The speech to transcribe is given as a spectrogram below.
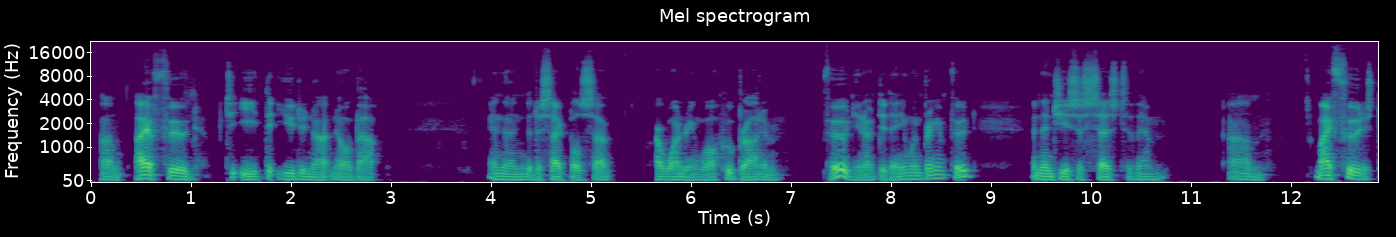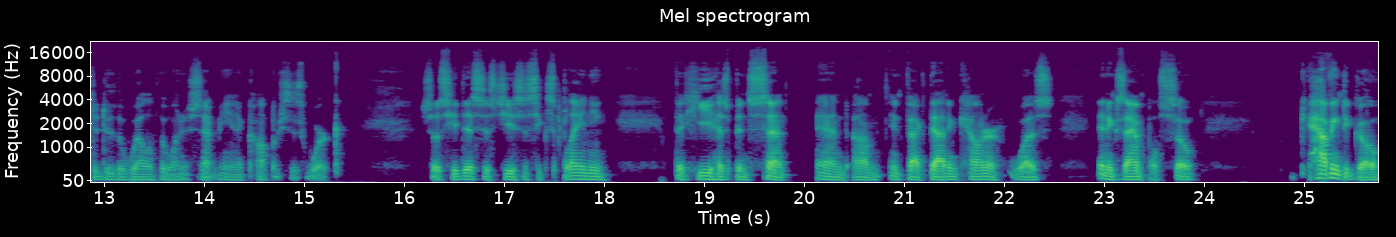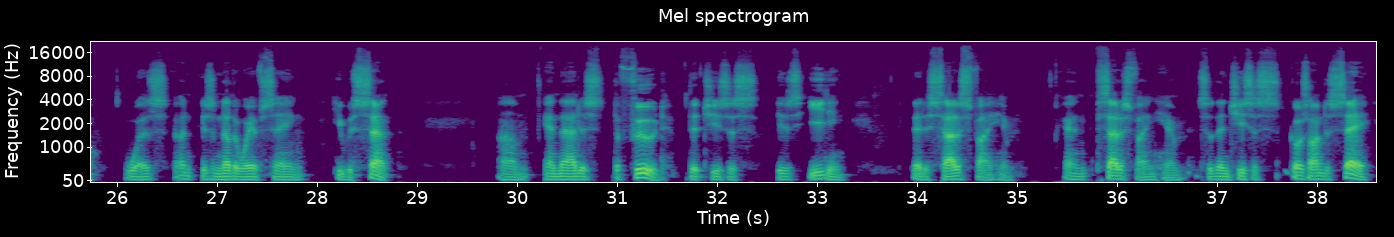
um, I have food to eat that you do not know about. And then the disciples uh, are wondering, well, who brought him food? You know, did anyone bring him food? And then Jesus says to them, um, My food is to do the will of the one who sent me and accomplish his work. So, see, this is Jesus explaining that he has been sent. And um, in fact, that encounter was an example. So, having to go was an, is another way of saying he was sent. Um, and that is the food that Jesus is eating that is satisfying him and satisfying him. So then Jesus goes on to say,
